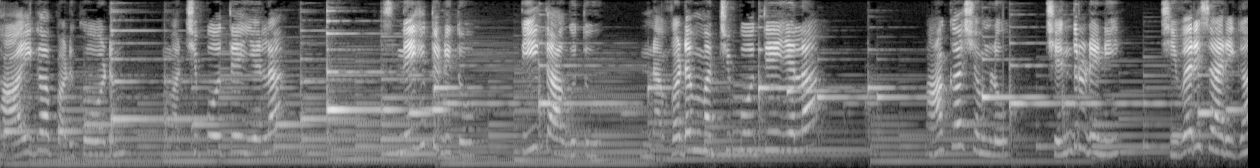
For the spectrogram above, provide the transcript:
హాయిగా పడుకోవడం మర్చిపోతే ఎలా? స్నేహితుడితో టీ తాగుతూ నవ్వడం మర్చిపోతే ఎలా? ఆకాశంలో చంద్రుడిని చివరిసారిగా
